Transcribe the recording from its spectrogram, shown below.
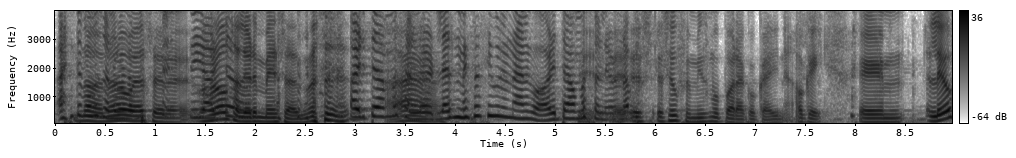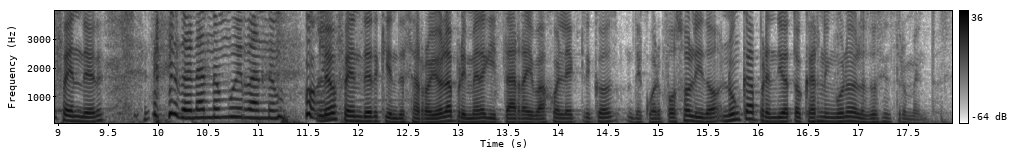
Ahorita No, vamos a no oler lo voy a hacer. eh. Sí, Mejor vamos a leer vamos- mesas, ¿no? Ahorita vamos a Ah. hablar. Las mesas sí huelen algo. Ahorita vamos Sí, a leer una es, es eufemismo para cocaína. Ok. em, Leo Fender, Perdonando muy random. Leo Fender, quien desarrolló la primera guitarra y bajo eléctricos de cuerpo sólido, nunca aprendió a tocar ninguno de los dos instrumentos.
